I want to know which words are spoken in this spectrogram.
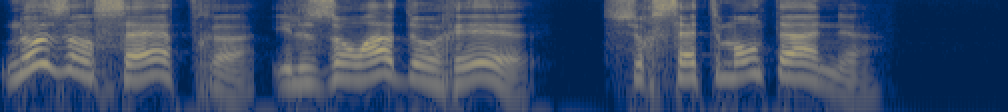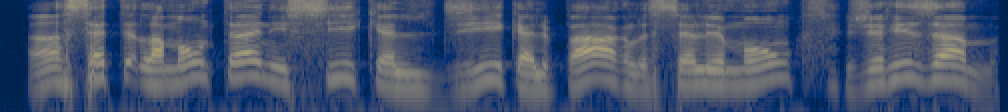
nos ancêtres, ils ont adoré sur cette montagne. Hein, la montagne ici qu'elle dit, qu'elle parle, c'est le mont Jérusalem.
